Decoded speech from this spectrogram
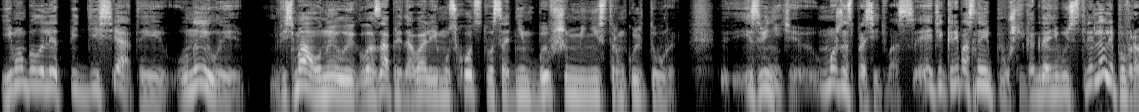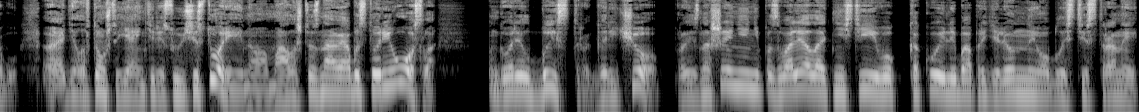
Ему было лет пятьдесят, и унылые, весьма унылые глаза придавали ему сходство с одним бывшим министром культуры. «Извините, можно спросить вас, эти крепостные пушки когда-нибудь стреляли по врагу? А, дело в том, что я интересуюсь историей, но мало что знаю об истории Осло». Он говорил быстро, горячо, произношение не позволяло отнести его к какой-либо определенной области страны.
